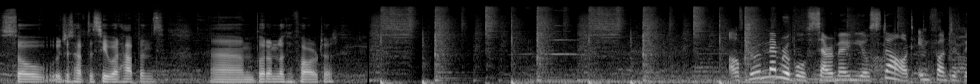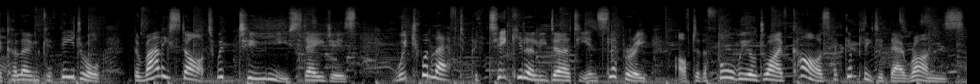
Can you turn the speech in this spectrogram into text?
so we just have to see what happens. Um, but I'm looking forward to it. After a memorable ceremonial start in front of the Cologne Cathedral, the rally starts with two new stages, which were left particularly dirty and slippery after the four-wheel drive cars had completed their runs.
